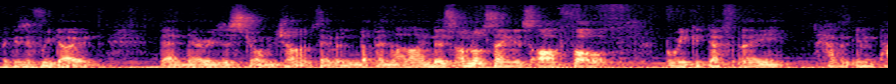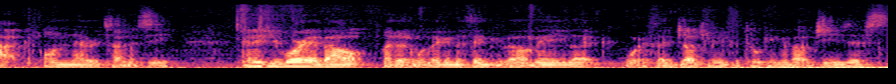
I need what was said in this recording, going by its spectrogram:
Because if we don't, then there is a strong chance they will end up in that line. I'm not saying it's our fault, but we could definitely have an impact on their eternity. And if you worry about, I don't know what they're going to think about me, like, what if they judge me for talking about Jesus?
